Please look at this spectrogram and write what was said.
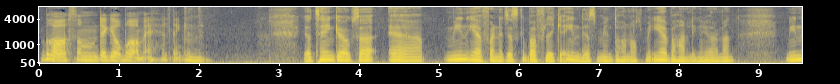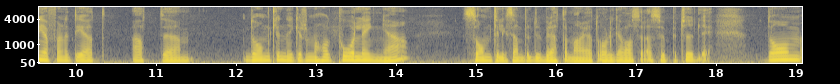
bra som det går bra med helt enkelt. Mm. Jag tänker också, eh, min erfarenhet, jag ska bara flika in det som inte har något med er behandling att göra, men min erfarenhet är att, att eh, de kliniker som har hållit på länge, som till exempel du berättar Maria att Olga var sådär supertydlig, de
